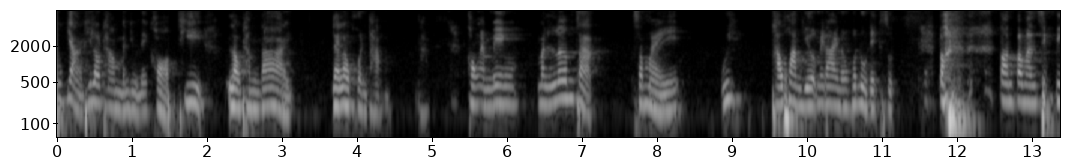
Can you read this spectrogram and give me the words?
ทุกอย่างที่เราทำมันอยู่ในขอบที่เราทำได้ และเราควรทำนะคะของแอมเองมันเริ่มจากสมัย อุ้ยเท้าความเยอะไม่ได้เนอะเพราะหนูเด็กสุด ตอนตอนประมาณสิบปี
